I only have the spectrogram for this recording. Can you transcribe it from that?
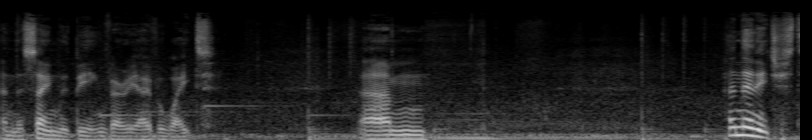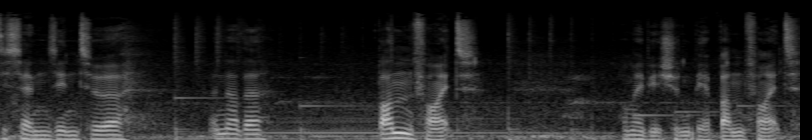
And the same with being very overweight. Um, and then it just descends into a, another bun fight. Or maybe it shouldn't be a bun fight,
